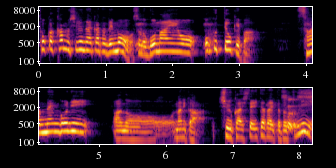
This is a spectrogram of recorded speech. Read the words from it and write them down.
とかかもしれない方でも、その5万円を送っておけば、3年後にあのー、何か仲介していただいたときに、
